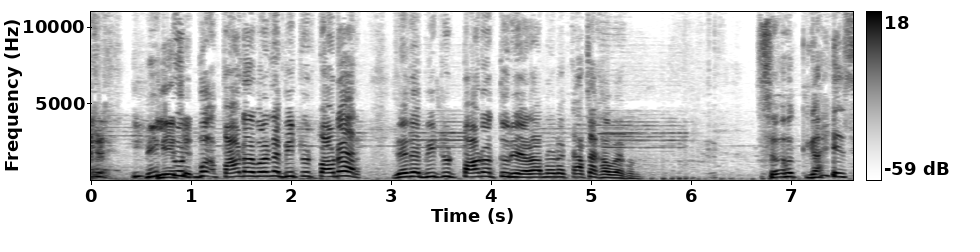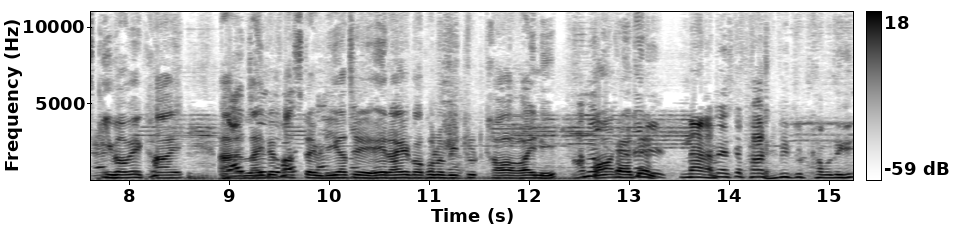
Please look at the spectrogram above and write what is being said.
বিটরুট পাউডার বলে না বিটরুট পাউডার যেটা বিটরুট পাউডার তৈরি হয় আমরা ওটা কাঁচা খাব এখন। সো গাইস কীভাবে খায়? আর লাইফে ফার্স্ট টাইম ঠিক আছে? এর আগে কখনো বিটরুট খাওয়া হয়নি। মামা খেয়েছেন না না। আমি আজকে ফার্স্ট বিটরুট খাব দেখি।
